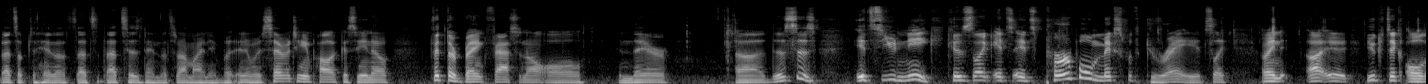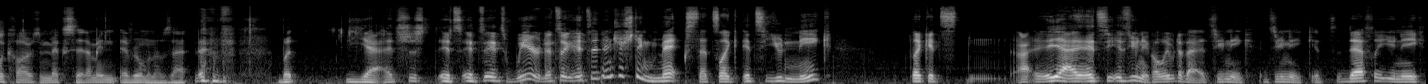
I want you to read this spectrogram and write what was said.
that's up to him. That's that's that's his name. That's not my name. But anyway, 17 Apollo Casino. Fit their bank fast and all, in there. Uh, this is it's unique because like it's it's purple mixed with gray. It's like I mean, uh, you could take all the colors and mix it. I mean, everyone knows that. but yeah, it's just it's it's it's weird. It's a it's an interesting mix. That's like it's unique. Like it's uh, yeah, it's it's unique. I'll leave it at that. It's unique. It's unique. It's definitely unique.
